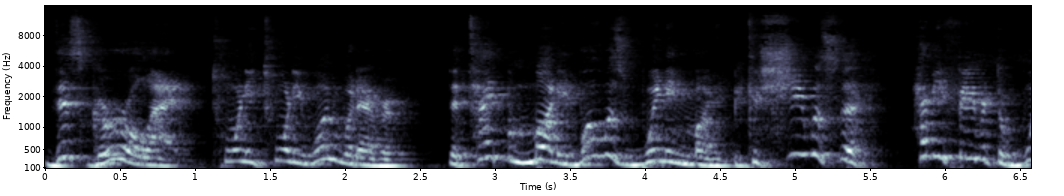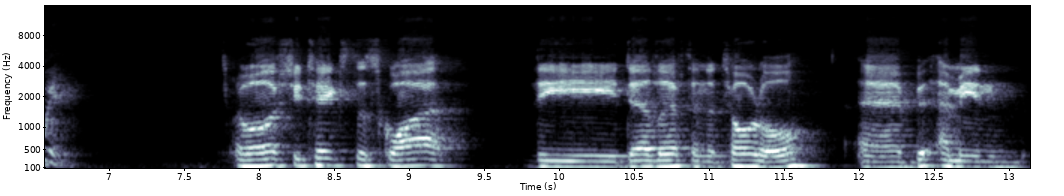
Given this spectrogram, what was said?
This girl at 2021, whatever, the type of money, what was winning money? Because she was the heavy favorite to win. Well, if she takes the squat, the deadlift, and the total, and I mean,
